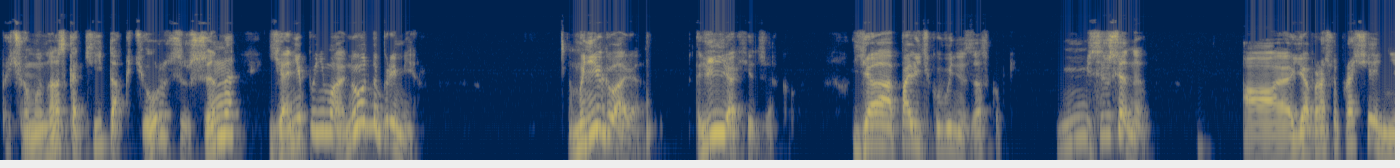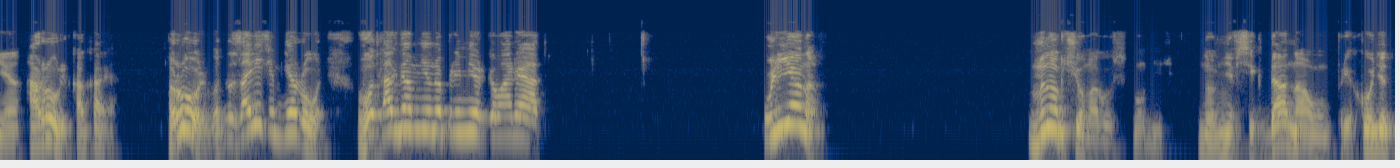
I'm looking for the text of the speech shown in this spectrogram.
Причем у нас какие-то актеры совершенно, я не понимаю. Ну, вот, например, мне говорят, Лия Хиджакова, я политику вынес за скобки. Совершенно. А я прошу прощения, а роль какая? Роль. Вот назовите мне роль. Вот когда мне, например, говорят, Ульянов, много чего могу вспомнить, но мне всегда на ум приходит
